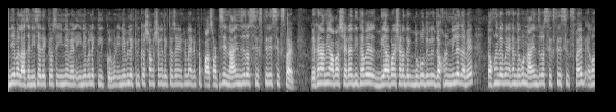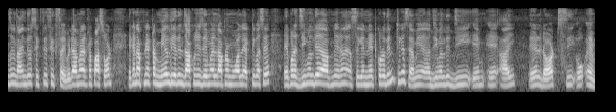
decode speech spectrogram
ইনেবেল আছে, নিচে দেখতে পাচ্ছেন ইনেবেল ইনেবেলে ক্লিক করবেন ইনেবেলে ক্লিক করার সঙ্গে সঙ্গে দেখতে পাচ্ছেন এখানে একটা পাসওয়ার্ড আছে nine zero six three six five তো এখানে আমি আবার সেটা দিতে হবে, দেওয়ার পরে সেটা দুটো দিলে যখন মিলে যাবে তখন দেখবেন এখানে দেখুন nine zero six three six five এখন থেকে nine zero six three six five এটা আমার একটা পাসওয়ার্ড এখানে আপনি একটা মেল দিয়ে দিন, যা খুশি যে মেলটা আপনার মোবাইলে অ্যাক্টিভ আছে, এরপরে জিমেল দিয়ে আপনি এখানে নেট করে দিন, ঠিক আছে? আমি জিমেল দিই G M A I L dot C O M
